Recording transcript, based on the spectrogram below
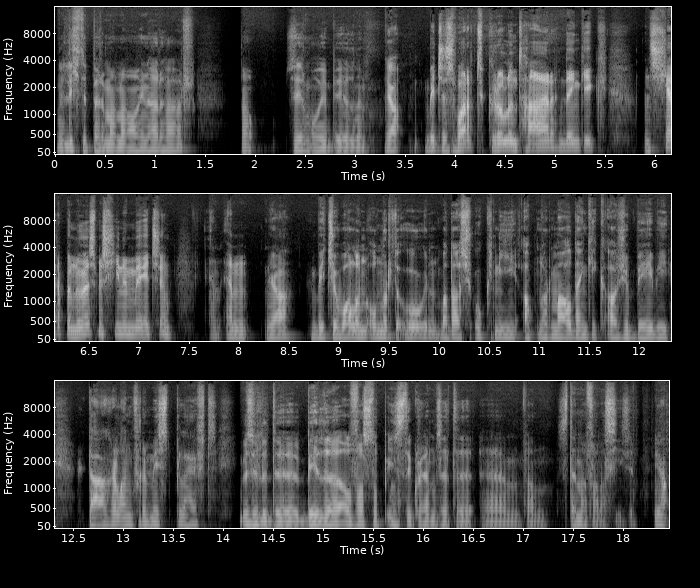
een lichte permanent in haar haar. Nou, zeer mooie beelden. Ja, een beetje zwart, krullend haar, denk ik. Een scherpe neus misschien een beetje. En, en ja, een beetje wallen onder de ogen. Maar dat is ook niet abnormaal, denk ik, als je baby dagenlang vermist blijft. We zullen de beelden alvast op Instagram zetten ehm, van Stemmen van Assise. Ja.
